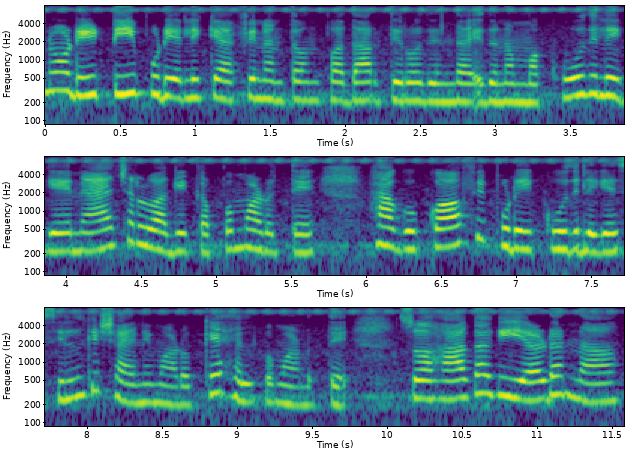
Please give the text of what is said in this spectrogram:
ನೋಡಿ, ಟೀ ಪುಡಿಯಲ್ಲಿ ಕ್ಯಾಫಿನ್ ಅಂತ ಒಂದು ಪದಾರ್ಥ ಇರೋದ್ರಿಂದ ಇದು ನಮ್ಮ ಕೂದಲಿಗೆ ನ್ಯಾಚುರಲ್ವಾಗಿ ಕಪ್ಪು ಮಾಡುತ್ತೆ ಹಾಗೂ ಕಾಫಿ ಪುಡಿ ಕೂದಲಿಗೆ ಸಿಲ್ಕಿ ಶೈನಿ ಮಾಡೋಕ್ಕೆ ಹೆಲ್ಪ್ ಮಾಡುತ್ತೆ. ಸೊ, ಹಾಗಾಗಿ ಎರಡನ್ನು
